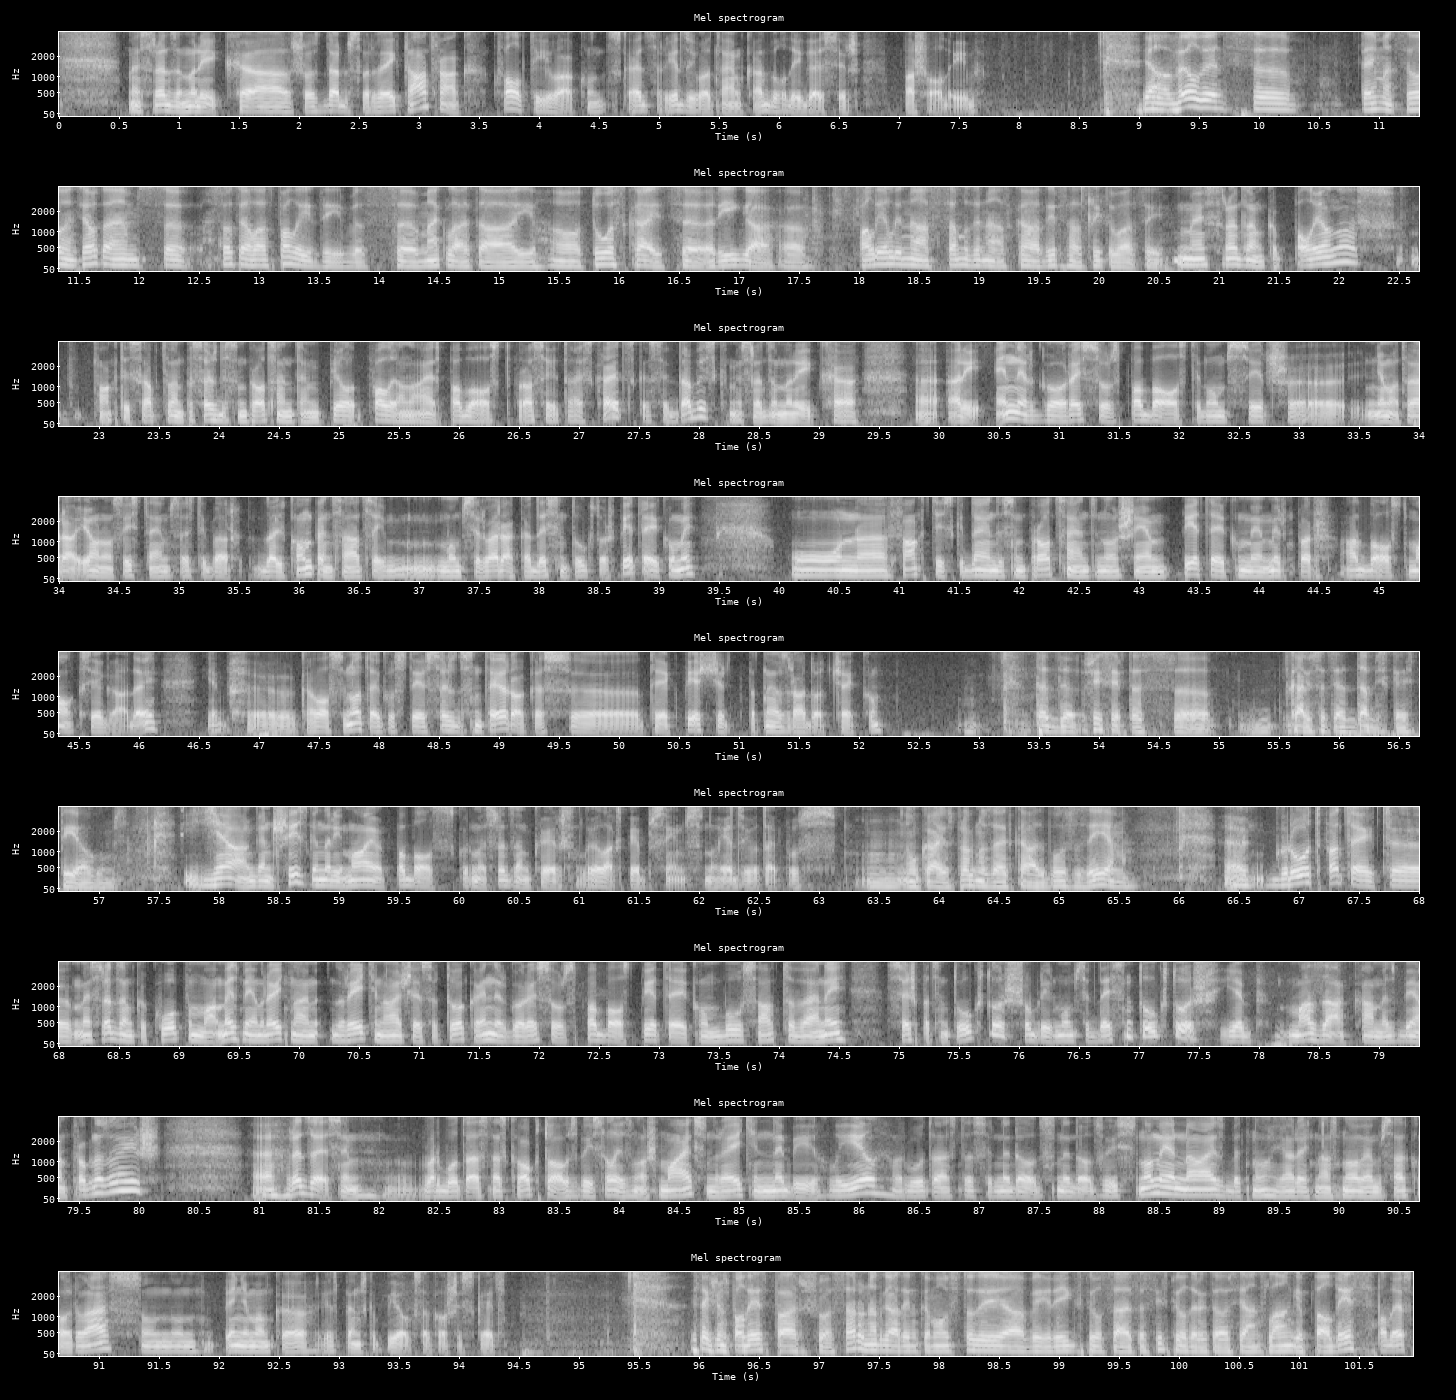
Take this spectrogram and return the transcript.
Mēs redzam arī, ka šos darbus var veikt ātrāk, kvalitīvāk, un skaidrs arī iedzīvotājiem, ka atbildīgais ir pašvaldība. Jā, vēl viens uh, temats, vēl viens jautājums. Uh, sociālās palīdzības uh, meklētāju to skaits Rīgā palielinās, samazinās? Kāda ir tā situācija? Mēs redzam, ka palielinās. Faktiski aptuveni par 60% palielinājies pabalstu prasītāju skaits, kas ir dabiski. Mēs redzam arī, ka arī energoresursu pabalsti mums ir, ņemot vērā jauno sistēmu saistībā ar daļu kompensāciju, mums ir vairāk kā 10 000 pieteikumi. Un, uh, faktiski 90% no šiem pieteikumiem ir par atbalstu malkas iegādēji. Jeb, uh, kā valsts ir noteikusi, tie ir 60 eiro, kas uh, tiek piešķirti pat neuzrādot čeku. Tad šis ir tas, kā jūs sacījāt, dabiskais pieaugums. Jā, gan šis, gan arī mājokļu pabalsts, kur mēs redzam, ka ir lielāks pieprasījums no iedzīvotāju puses. Mm, un kā jūs prognozējat, kāda būs ziema? Eh, grūti pateikt. Eh, mēs redzam, ka kopumā mēs bijām rēķinājušies ar to, ka energoresursu pabalstu pieteikumu būs aptuveni 16,000. Šobrīd mums ir 10,000, jeb mazāk, kā mēs bijām prognozējuši. Eh, redzēsim, varbūt tās tas, ka oktobris bija salīdzinoši maigs un rēķini nebija lieli. Varbūt tās tas ir nedaudz, nedaudz nomierinājis, bet nu, jārēķinās novembris atkal ir vēss un, un pieņemam, ka iespējams, ka pieaugs atkal šis skaits. Es teikšu jums paldies par šo sarunu. Atgādinu, ka mūsu studijā bija Rīgas pilsētas izpildirektors Jānis Lange. Paldies! Paldies!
